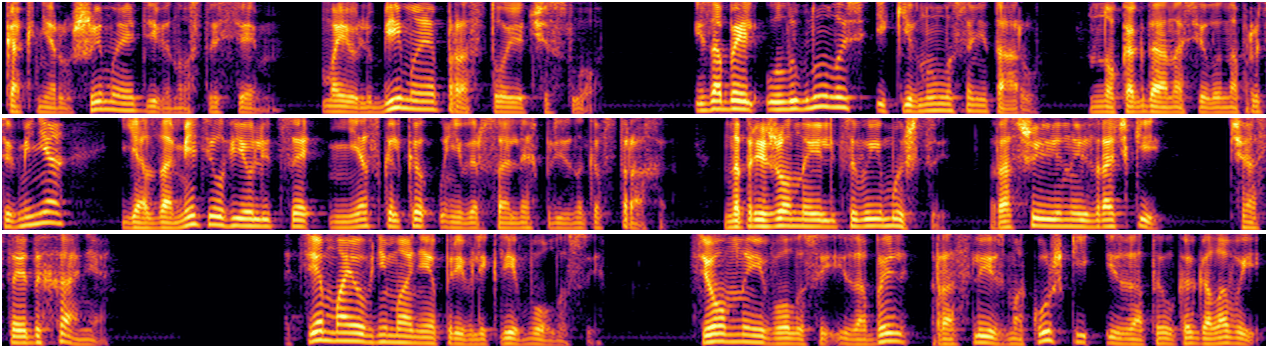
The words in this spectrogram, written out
как нерушимое 97 мое любимое простое число. Изабель улыбнулась и кивнула санитару. Но когда она села напротив меня, я заметил в ее лице несколько универсальных признаков страха. Напряженные лицевые мышцы, расширенные зрачки, частое дыхание. Затем мое внимание привлекли волосы. Темные волосы Изабель росли из макушки и затылка головы,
